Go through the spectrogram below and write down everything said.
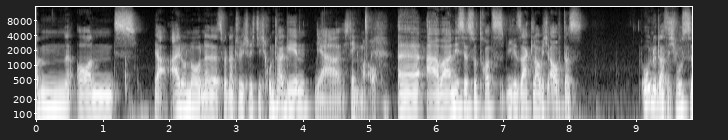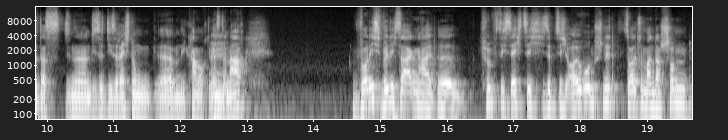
Ähm, und ja, I don't know, ne, das wird natürlich richtig runtergehen. Ja, ich denke mal auch. Äh, aber nichtsdestotrotz, wie gesagt, glaube ich auch, dass ohne dass ich wusste, dass ne, diese, diese Rechnung, ähm, die kam auch erst mhm. danach, würde ich, würde ich sagen, halt, ne, 50, 60, 70 Euro im Schnitt sollte man da schon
